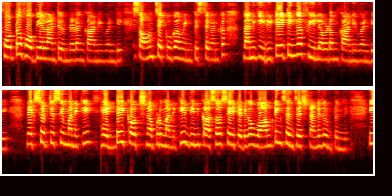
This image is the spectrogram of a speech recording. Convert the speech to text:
ఫోటోఫోబియా లాంటివి ఉండడం కానివ్వండి సౌండ్స్ ఎక్కువగా వినిపిస్తే కనుక దానికి ఇరిటేటింగ్గా ఫీల్ అవ్వడం కానివ్వండి నెక్స్ట్ వచ్చేసి మనకి హెడ్ ఏక్ వచ్చినప్పుడు మనకి దీనికి అసోసియేటెడ్గా వామిటింగ్ సెన్సేషన్ అనేది ఉంటుంది. ఈ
